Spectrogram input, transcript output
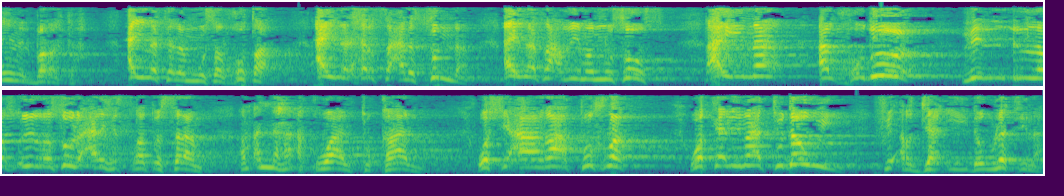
أين البركة؟ أين تلمس الخطى؟ أين الحرص على السنة؟ أين تعظيم النصوص؟ أين الخضوع للرسول عليه الصلاة والسلام؟ أم أنها أقوال تقال وشعارات تطلق وكلمات تدوي في أرجاء دولتنا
